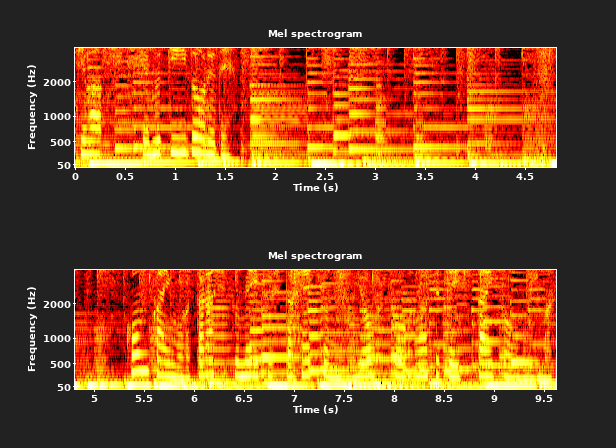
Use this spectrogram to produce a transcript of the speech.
ちは、フェムティードールです。今回も新しくメイクしたヘッドにお洋服を合わせていきたいと思います。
